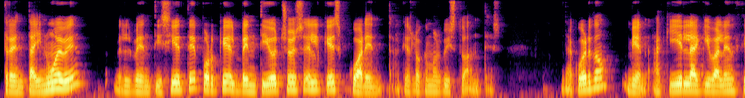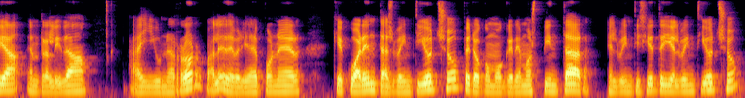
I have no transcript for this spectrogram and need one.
39, el 27, porque el 28 es el que es 40, que es lo que hemos visto antes. ¿De acuerdo? Bien, aquí en la equivalencia en realidad hay un error, ¿vale? Debería de poner que 40 es 28, pero como queremos pintar el 27 y el 28,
